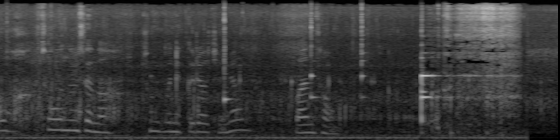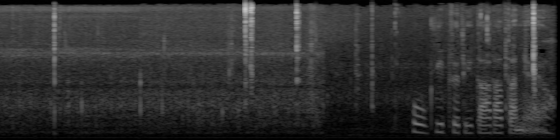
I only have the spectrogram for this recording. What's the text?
오, 좋은 냄새나. 충분히 끓여주면 완성. 모기들이 날아다녀요.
